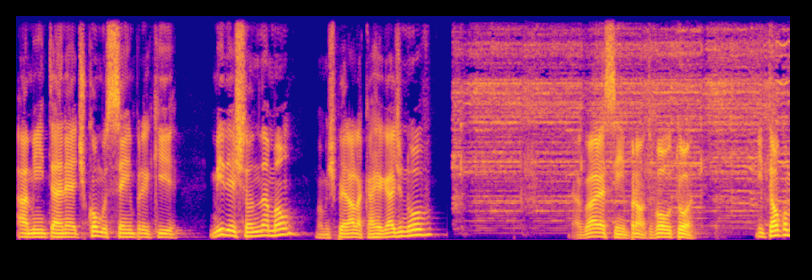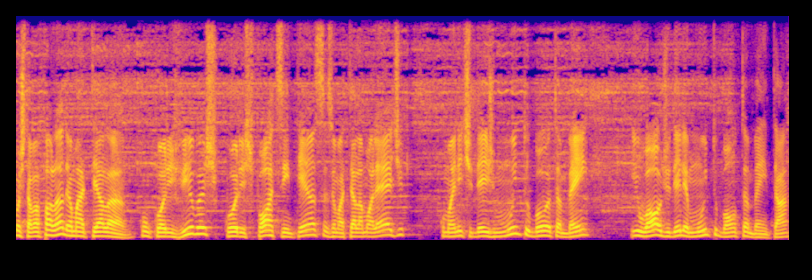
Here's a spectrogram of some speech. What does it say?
A minha internet, como sempre, aqui me deixando na mão. Vamos esperar ela carregar de novo. Agora sim, pronto, voltou. Então, como eu estava falando, é uma tela com cores vivas, cores fortes e intensas, é uma tela AMOLED com uma nitidez muito boa também. E o áudio dele é muito bom também, tá?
